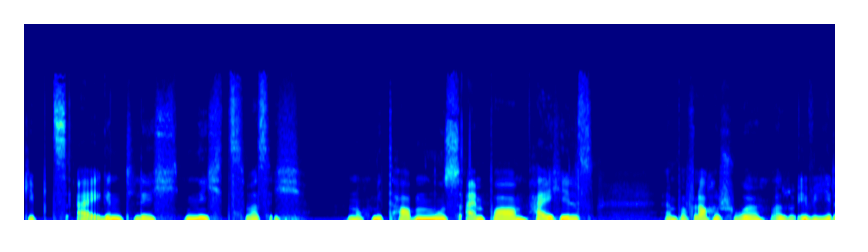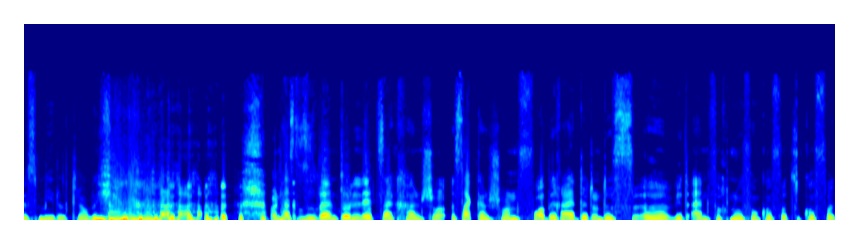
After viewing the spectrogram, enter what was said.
gibt es eigentlich nichts, was ich noch mithaben muss. Ein paar High Heels, ein paar flache Schuhe, also eh wie jedes Mädel, glaube ich. Und hast du so deinen Toilettsackerl schon, Sackerl schon vorbereitet und das äh, wird einfach nur von Koffer zu Koffer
